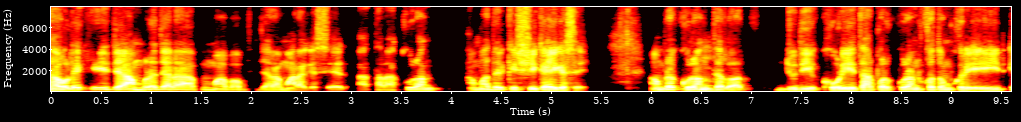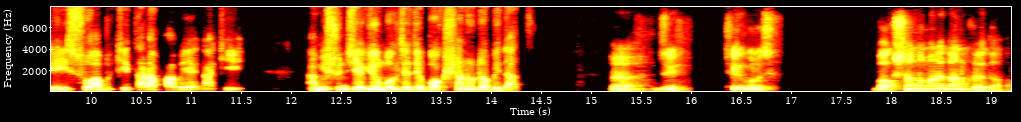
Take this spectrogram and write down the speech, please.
তাহলে কি যে আমরা যারা মা বাপ যারা মারা গেছে তারা কোরআন আমাদেরকে শিখাই গেছে? আমরা কোরআন তেল তেলাওয়াত যদি করি তারপর কোরআন খতম করি এই এই সোয়াব কি তারা পাবে নাকি? আমি শুনছি একজন বলছে যে বক্সানোটা বিদাত। হ্যাঁ জি ঠিক বলেছে। বক্সানো মানে দান করে দেওয়া।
